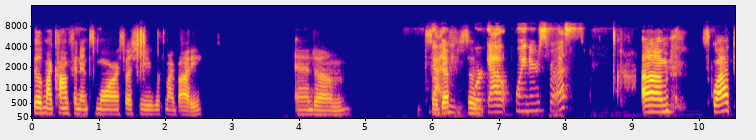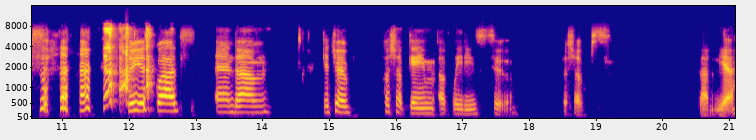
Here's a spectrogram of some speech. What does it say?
build my confidence more especially with my body and um so Got definitely so workout pointers for us? um squats do your squats and um get your push-up game up ladies too. Push-ups. That yeah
